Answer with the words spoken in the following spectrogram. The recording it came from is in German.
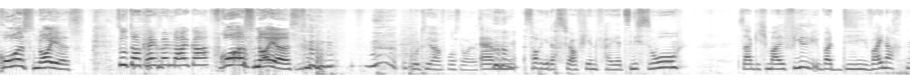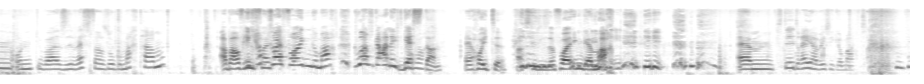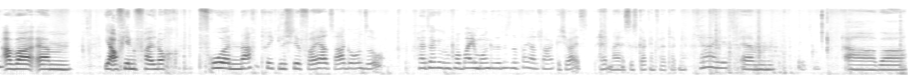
Frohes Neues. Super Cayman Lager. Frohes Neues. Gut, ja, frohes Neues. Ähm, sorry, dass wir auf jeden Fall jetzt nicht so, sag ich mal, viel über die Weihnachten und über Silvester so gemacht haben. Aber auf jeden Ich habe Fall zwei Folgen gemacht. Du hast gar nichts gemacht. gestern, äh, heute hast du diese Folgen gemacht. ähm, Still 3 habe ich sie gemacht. aber ähm, ja, auf jeden Fall noch frohe nachträgliche Feiertage und so. Feiertage sind vorbei, morgen ist der letzte Feiertag. Ich weiß. Hä, nein, es ist gar kein Feiertag mehr. Ja, jetzt. Ähm, aber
